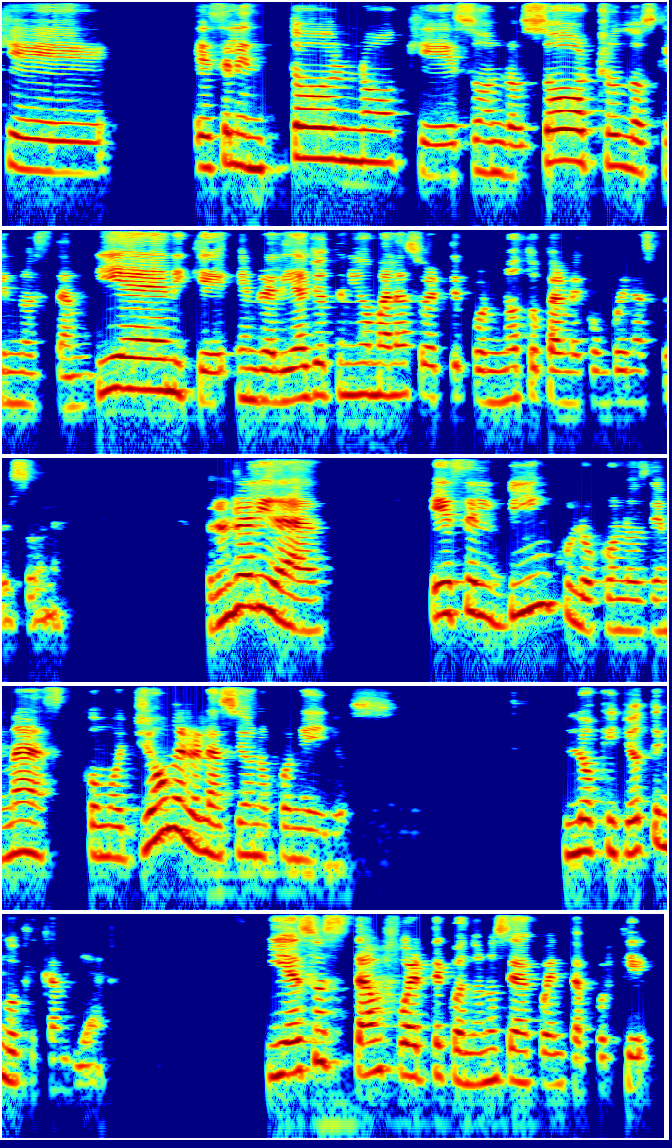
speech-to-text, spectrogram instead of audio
que es el entorno, que son los otros, los que no están bien y que en realidad yo he tenido mala suerte por no toparme con buenas personas. Pero en realidad es el vínculo con los demás, como yo me relaciono con ellos, lo que yo tengo que cambiar. Y eso es tan fuerte cuando uno se da cuenta, porque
